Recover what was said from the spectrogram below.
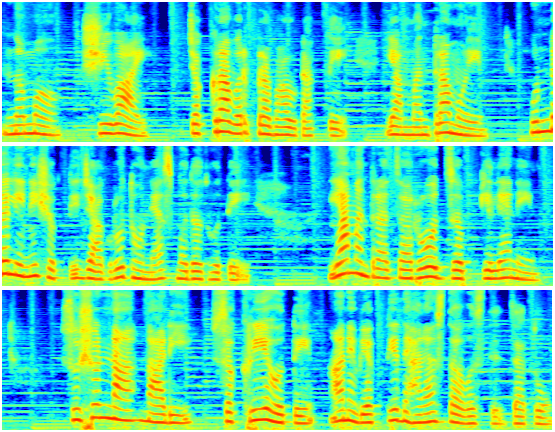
नम शिवाय चक्रावर प्रभाव टाकते. या मंत्रामुळे कुंडलिनी शक्ती जागृत होण्यास मदत होते. या मंत्राचा रोज जप केल्याने सुषुण्णा नाडी सक्रिय होते आणि व्यक्ती ध्यानस्थ अवस्थेत जातो.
